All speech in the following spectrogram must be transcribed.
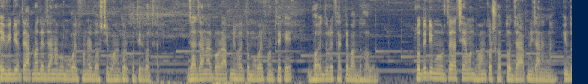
এই ভিডিওতে আপনাদের জানাব মোবাইল ফোনের দশটি ভয়ঙ্কর ক্ষতির কথা, যা জানার পর আপনি হয়তো মোবাইল ফোন থেকে ভয়ে দূরে থাকতে বাধ্য হবেন। প্রতিটি মুহূর্তে আছে এমন ভয়ঙ্কর সত্য যা আপনি জানেন না, কিন্তু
